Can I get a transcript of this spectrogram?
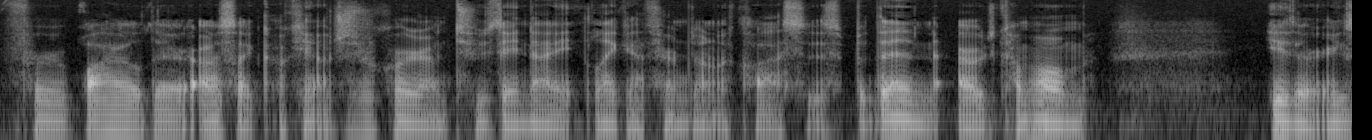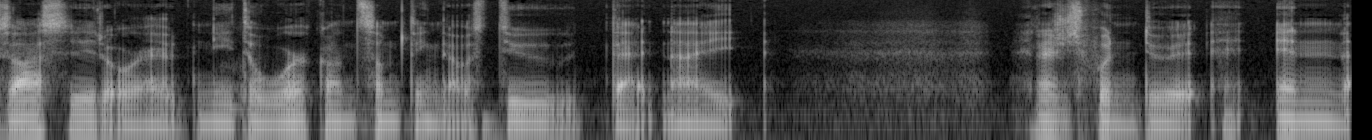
For a while there, I was like, okay, I'll just record it on Tuesday night, like after I'm done with classes. But then I would come home either exhausted or I would need to work on something that was due that night and I just wouldn't do it. And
